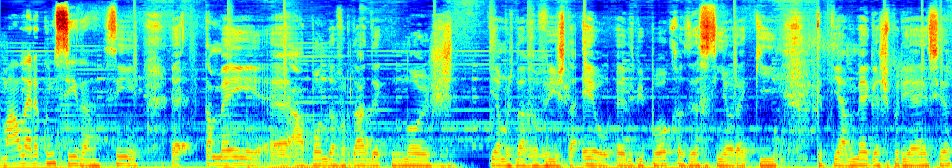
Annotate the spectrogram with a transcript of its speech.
mal era conhecida. Sim, eh, também eh, a bom da verdade é que nós tínhamos na revista eu, Ed Pipocas, esse senhor aqui que tinha mega experiência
